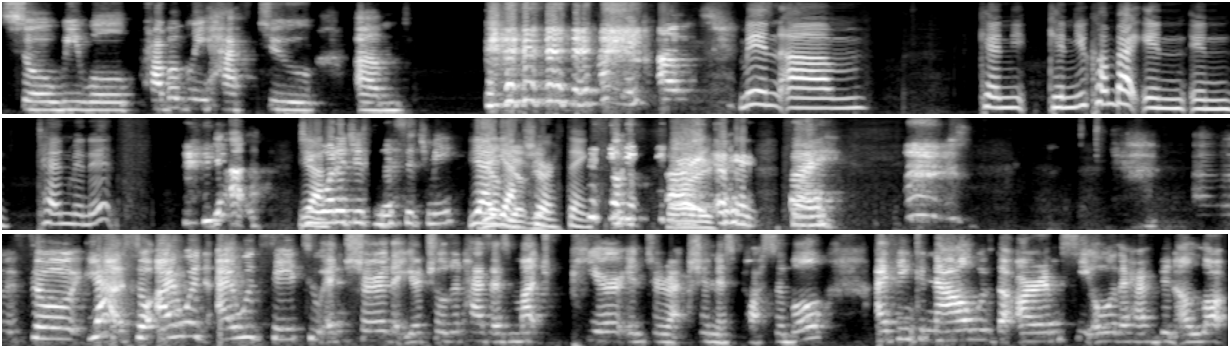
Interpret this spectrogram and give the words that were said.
so we will probably have to um, um, Min, um, can you can you come back in in ten minutes? Yeah. Do Yeah. you want to just message me? Yeah, Yep, yeah, yep, sure. yep. Thanks. All right. Okay. Bye. Bye. So yeah so i would i would say to ensure that your children has as much peer interaction as possible i think now with the rmco there have been a lot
